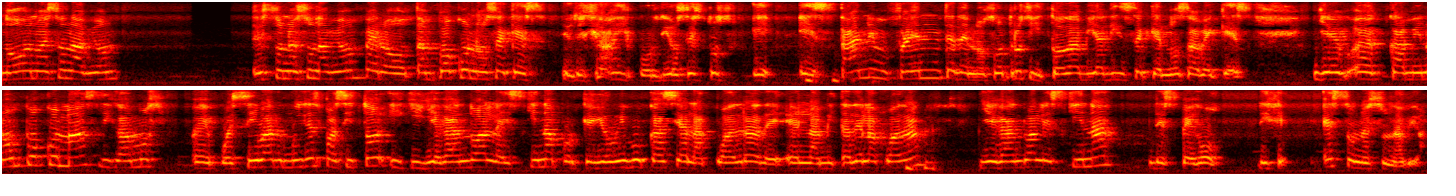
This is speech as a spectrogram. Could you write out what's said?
no, no es un avión. Esto no es un avión, pero tampoco no sé qué es. Y dije, ay, por Dios, estos eh, están enfrente de nosotros y todavía dice que no sabe qué es. Llegó, eh, caminó un poco más, digamos, eh, pues iba muy despacito y, llegando a la esquina, porque yo vivo casi a la cuadra, de, en la mitad de la cuadra, llegando a la esquina, despegó. Dije, esto no es un avión.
